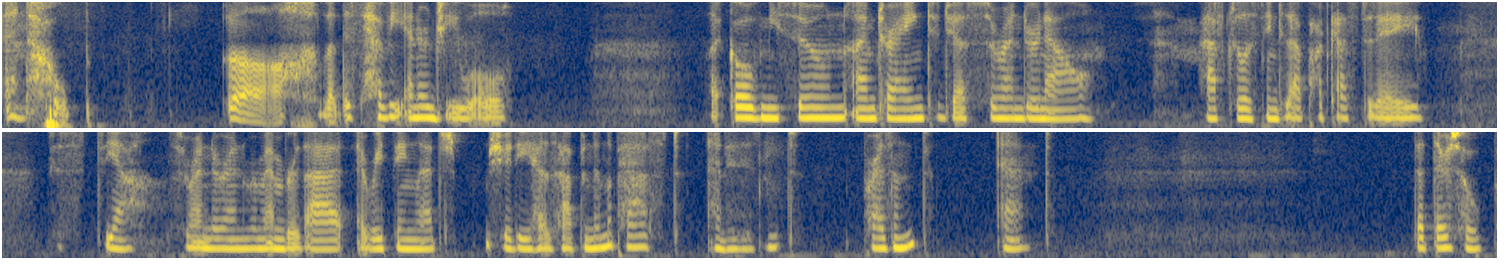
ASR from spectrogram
and hope ugh, that this heavy energy will let go of me soon. I'm trying to just surrender now after listening to that podcast today. Just, yeah, surrender and remember that everything that's sh- shitty has happened in the past and it isn't present and that there's hope.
